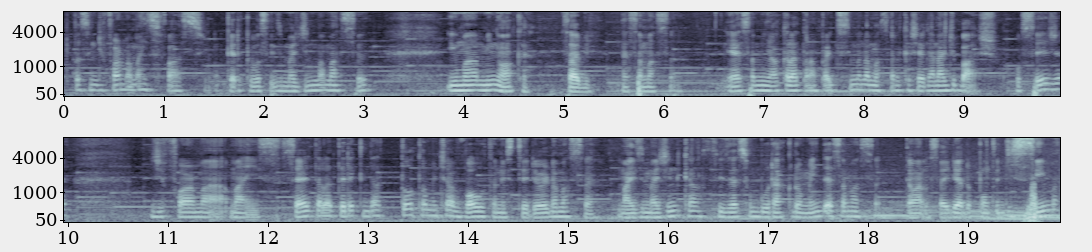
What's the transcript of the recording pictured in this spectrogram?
Tipo assim, de forma mais fácil. Eu quero que vocês imaginem uma maçã e uma minhoca, sabe? Nessa maçã. E essa minhoca ela tá na parte de cima da maçã, ela quer chegar na de baixo. Ou seja, de forma mais certa, ela teria que dar totalmente a volta no exterior da maçã. Mas imagine que ela fizesse um buraco no meio dessa maçã. Então ela sairia do ponto de cima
